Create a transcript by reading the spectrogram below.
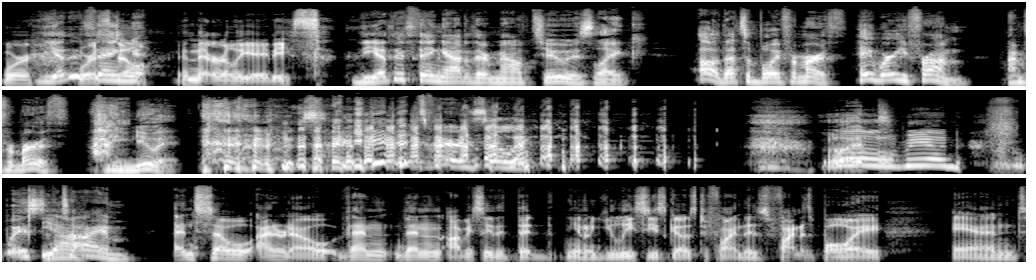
we're, The other we're thing- still in the early 80s. The other thing out of their mouth too is like, oh, that's a boy from Earth. Hey, where are you from? I'm from Earth. I knew it. it's very silly. oh, man. Waste of Yeah. time. and so I don't know. Then then obviously the you know Ulysses goes to find his find his boy, and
